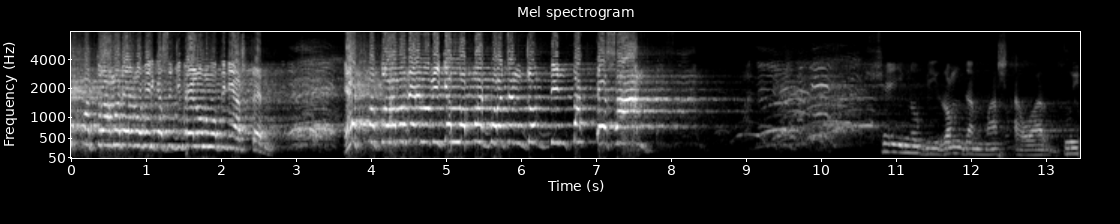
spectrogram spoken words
একমাত্র আমাদের নবীর কাছে জিব্রাইল অনুমতি নিয়ে আসতেন একমাত্র আমাদের নবীকে আল্লাহ পাক বলেছেন যতদিন থাকতে চান। সেই নবী রমজান মাস আওয়ার দুই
